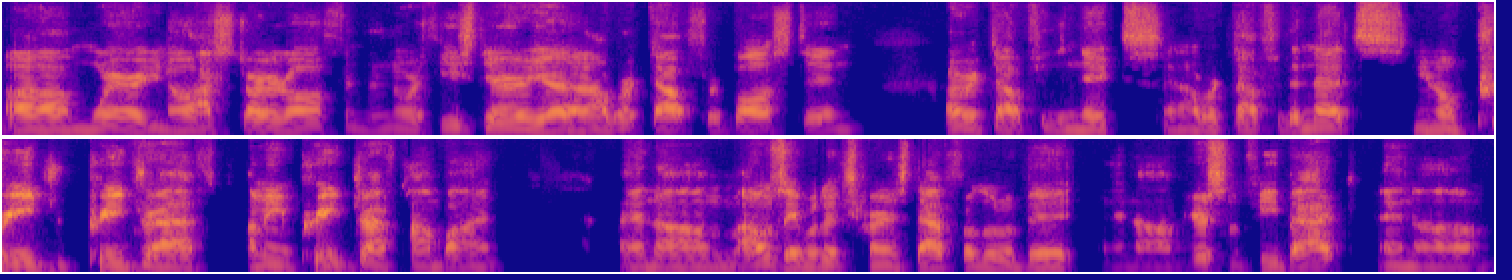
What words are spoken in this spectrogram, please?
um, where you know I started off in the Northeast area. I worked out for Boston. I worked out for the Knicks and I worked out for the Nets. You know, pre pre draft. I mean, pre draft combine and um, I was able to experience that for a little bit and um, hear some feedback. And um,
